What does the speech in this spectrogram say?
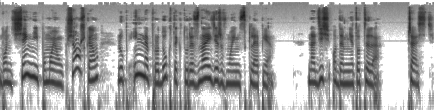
bądź sięgnij po moją książkę lub inne produkty, które znajdziesz w moim sklepie. Na dziś ode mnie to tyle. Cześć!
